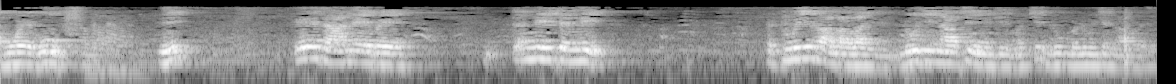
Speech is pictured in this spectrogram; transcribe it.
အမွေကိုမှန်ပါပါဟင်အဲ့ဒါနဲ့ပဲတနေ့တနေ့အတွေးကလာလိုက်ရင်လူကြီးနာဖြစ်ရင်ဖြစ်မဖြစ်လို့မလူချင်တာပဲ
